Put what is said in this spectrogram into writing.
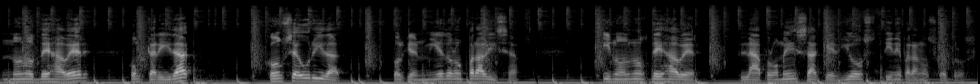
no nos deja ver con claridad, con seguridad, porque el miedo nos paraliza y no nos deja ver la promesa que Dios tiene para nosotros.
